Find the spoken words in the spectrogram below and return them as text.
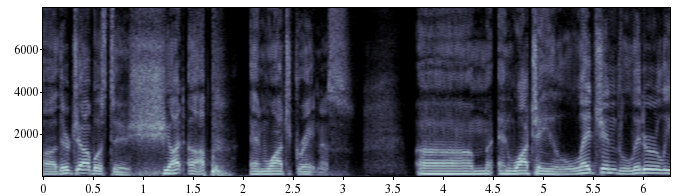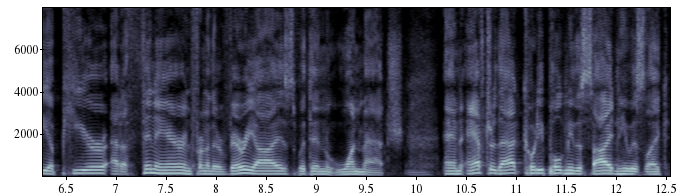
Uh, their job was to shut up and watch greatness. Um, and watch a legend literally appear out of thin air in front of their very eyes within one match. And after that, Cody pulled me to the side and he was like,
